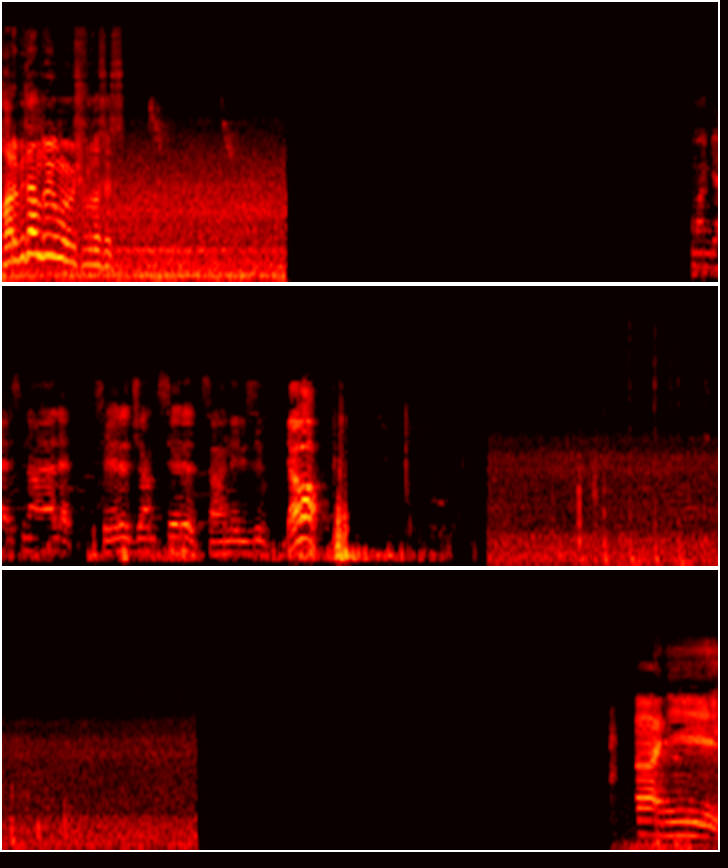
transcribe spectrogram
Harbiden duyulmuyormuş burada ses. gerisini hayal et. Seyret canlı seyret. Sahne bizim. Devam. Nani?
